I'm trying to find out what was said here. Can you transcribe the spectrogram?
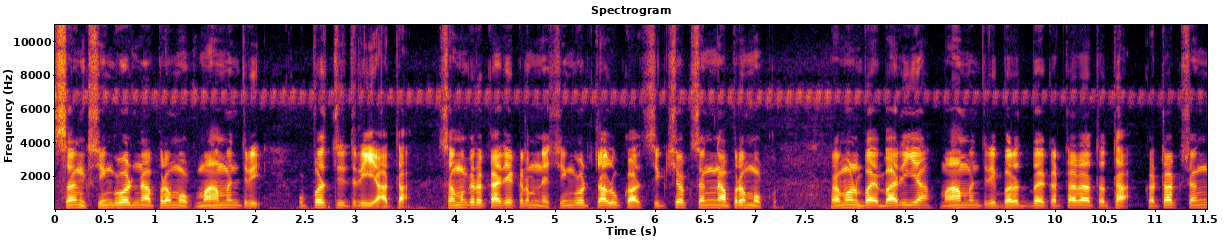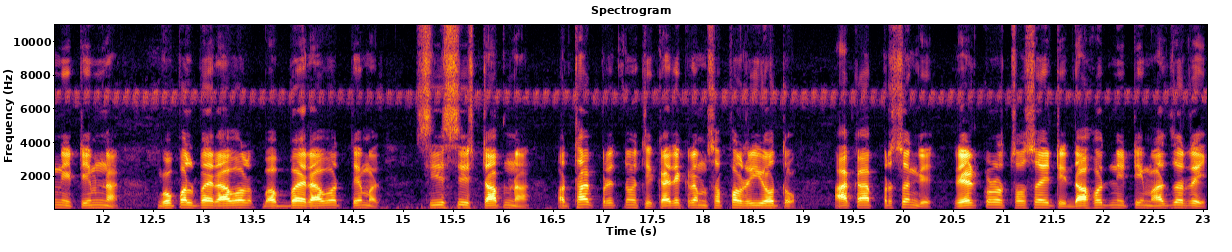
સંઘ સિંગવડના પ્રમુખ, મહામંત્રી ઉપસ્થિત રહ્યા હતા. સમગ્ર કાર્યક્રમને સિંગવડ તાલુકા શિક્ષક સંઘના પ્રમુખ રમણભાઈ બારિયા, મહામંત્રી ભરતભાઈ કટારા તથા ઘટક સંઘની ટીમના ગોપાલભાઈ રાવળ, બાપભાઈ રાવત તેમજ સીએસસી સ્ટાફના અથાગ પ્રયત્નોથી કાર્યક્રમ સફળ રહ્યો હતો. આ પ્રસંગે રેડક્રોસ સોસાયટી દાહોદની ટીમ હાજર રહી.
